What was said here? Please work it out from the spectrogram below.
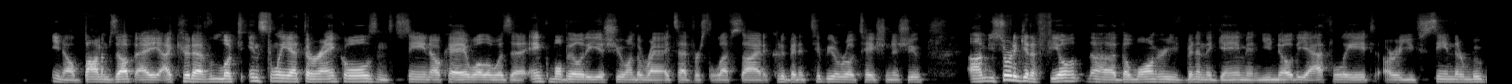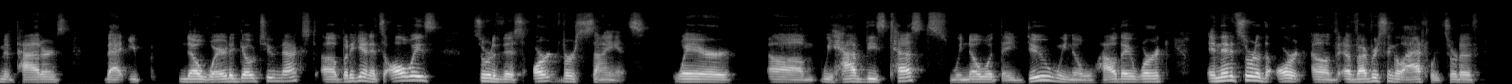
you know, bottoms up. I, I could have looked instantly at their ankles and seen, okay, well, it was an ankle mobility issue on the right side versus the left side. It could have been a tibial rotation issue. Um, you sort of get a feel uh, the longer you've been in the game and you know the athlete or you've seen their movement patterns that you know where to go to next. Uh, but again, it's always sort of this art versus science where um, we have these tests, we know what they do, we know how they work, and then it's sort of the art of, of every single athlete sort of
